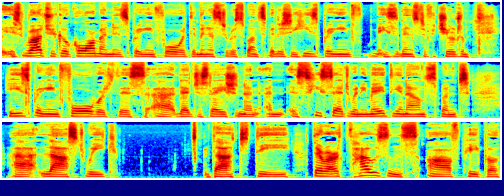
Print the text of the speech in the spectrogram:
is Roderick O'Gorman is bringing forward the Minister of Responsibility. He's bringing, he's the Minister for Children. He's bringing forward this uh, legislation. And, and, as he said when he made the announcement uh, last week, that the there are thousands of people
